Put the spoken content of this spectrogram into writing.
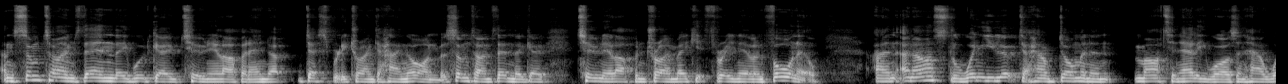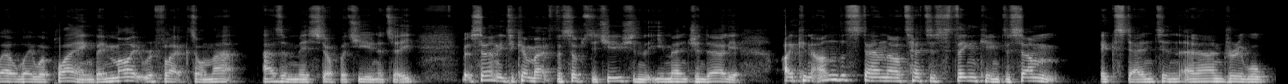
And sometimes then they would go 2 0 up and end up desperately trying to hang on. But sometimes then they go 2 0 up and try and make it 3 0 and 4 0. And, and Arsenal, when you looked at how dominant Martinelli was and how well they were playing, they might reflect on that as a missed opportunity. But certainly to come back to the substitution that you mentioned earlier, I can understand Arteta's thinking to some extent, and, and Andrew will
